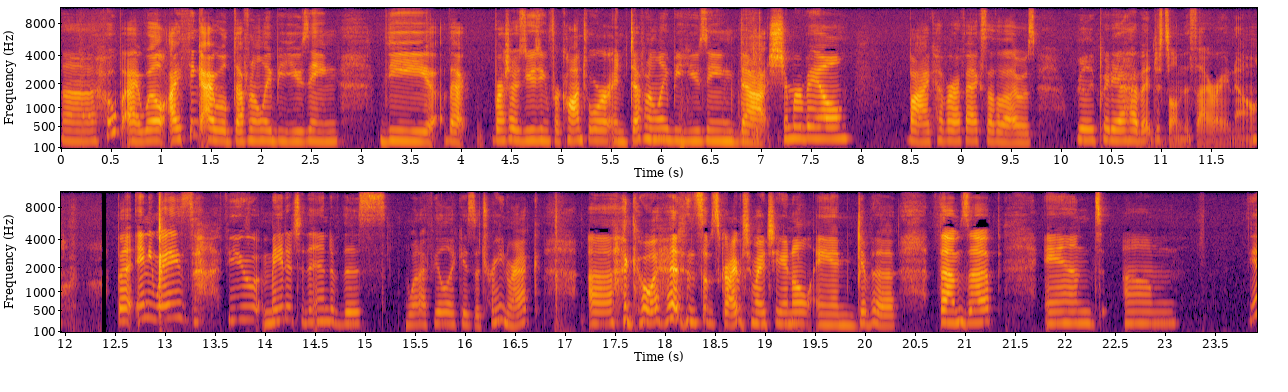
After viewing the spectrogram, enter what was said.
Uh, hope I will. I think I will definitely be using the that brush I was using for contour and definitely be using that Shimmer Veil by Cover FX. I thought that was really pretty. I have it just on this eye right now. But anyways, if you made it to the end of this, what I feel like is a train wreck, uh, go ahead and subscribe to my channel and give a thumbs up. And um, yeah,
